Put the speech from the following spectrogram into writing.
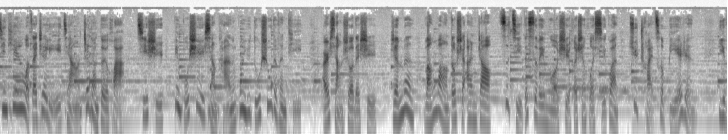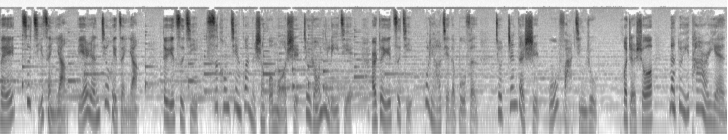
今天我在这里讲这段对话，其实并不是想谈关于读书的问题，而想说的是，人们往往都是按照自己的思维模式和生活习惯去揣测别人，以为自己怎样，别人就会怎样。对于自己司空见惯的生活模式，就容易理解；而对于自己不了解的部分，就真的是无法进入，或者说，那对于他而言，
